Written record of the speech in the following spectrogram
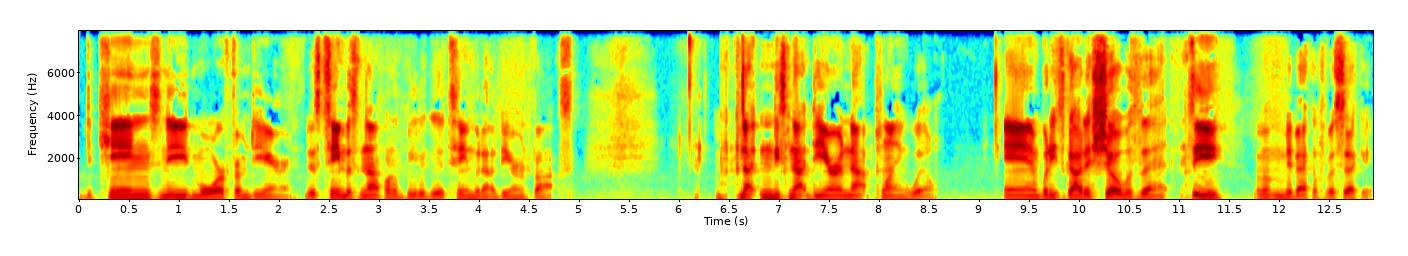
the Kings need more from De'Aaron. This team is not going to beat a good team without De'Aaron Fox. Not, at least not De'Aaron not playing well. And what he's got to show was that. See, let me back up for a second.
